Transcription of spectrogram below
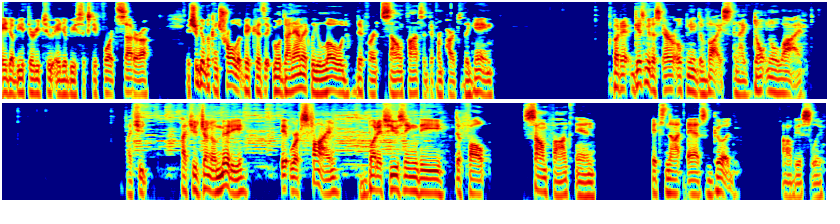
AWE32, AWE64, etc. It should be able to control it because it will dynamically load different sound fonts at different parts of the game. But it gives me this error opening device, and I don't know why. If I choose, if I choose General MIDI, it works fine, but it's using the default sound font, and it's not as good, obviously.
